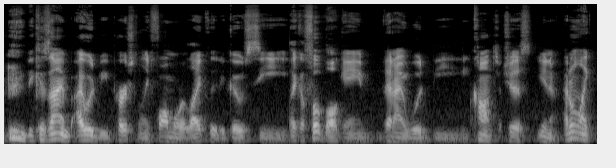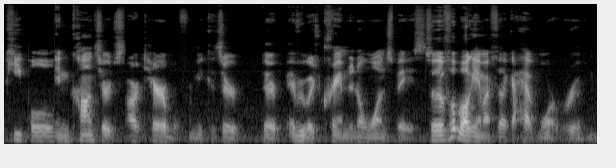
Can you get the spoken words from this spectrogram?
because I'm I would be personally far more likely to go see like a football game than I would be a concert. Just you know I don't like people in concerts are terrible for me because they're they're everybody's crammed into one space. So the football game I feel like I have more room.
